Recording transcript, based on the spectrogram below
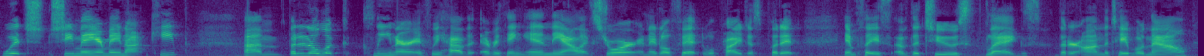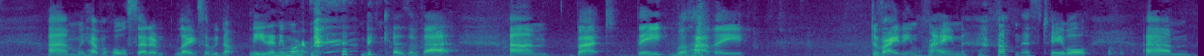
which she may or may not keep. Um, but it'll look cleaner if we have everything in the Alex drawer and it'll fit. We'll probably just put it in place of the two legs that are on the table now. Um, we have a whole set of legs that we don't need anymore because of that. Um, but they will have a dividing line on this table. Um,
